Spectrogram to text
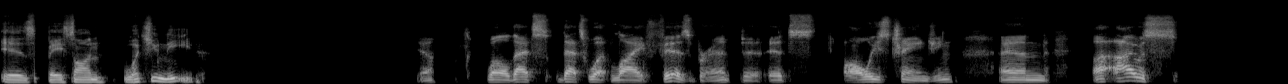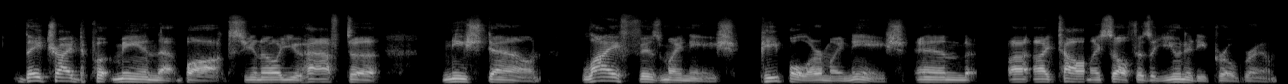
is based on what you need well that's that's what life is brent it's always changing and I was they tried to put me in that box. You know, you have to niche down. Life is my niche. People are my niche. And I, I tout myself as a unity program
